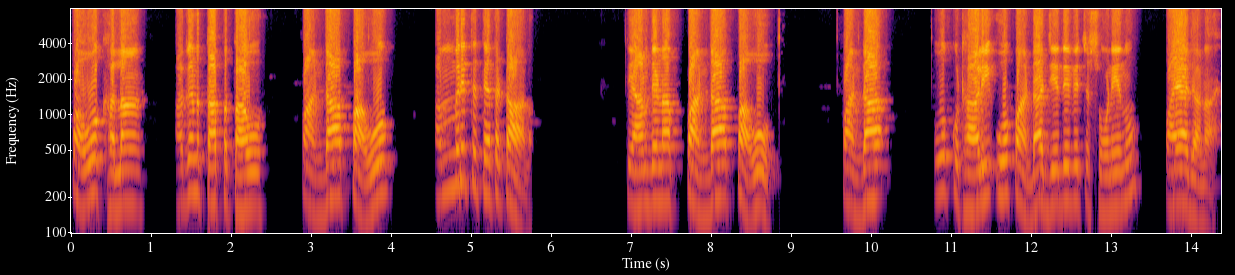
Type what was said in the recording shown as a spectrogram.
ਭਉ ਖਲਾਂ, ਅਗਨ ਤਪ ਤਾਉ, ਭਾਂਡਾ ਭਾਉ, ਅੰਮ੍ਰਿਤ ਤਿਤ ਢਾਲ। ਧਿਆਨ ਦੇਣਾ, ਭਾਂਡਾ ਭਾਉ, ਭਾਂਡਾ, ਉਹ ਕੁਠਾਲੀ, ਉਹ ਭਾਂਡਾ ਜਿਹਦੇ ਵਿੱਚ ਸੋਨੇ ਨੂੰ ਪਾਇਆ ਜਾਣਾ ਹੈ।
